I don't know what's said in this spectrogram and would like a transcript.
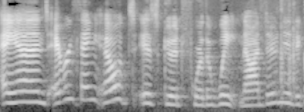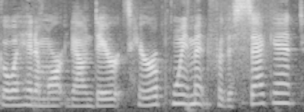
And everything else is good for the week. Now I do need to go ahead and mark down Derek's hair appointment for the second.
